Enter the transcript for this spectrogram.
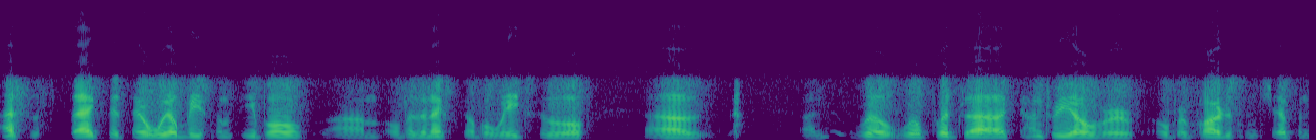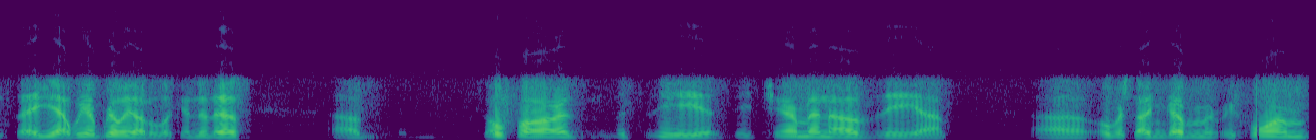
I suspect that there will be some people um, over the next couple of weeks who will uh, will will put uh, country over over partisanship and say, yeah, we really ought to look into this. Uh, so far, the, the the chairman of the uh, uh, Oversight and Government Reform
